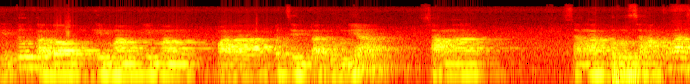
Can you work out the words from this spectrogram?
itu kalau imam-imam para pecinta dunia sangat sangat berusaha keras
